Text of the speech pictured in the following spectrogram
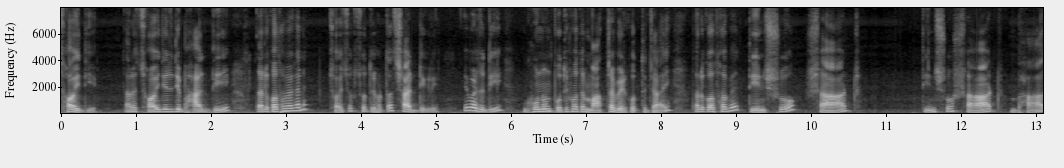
ছয় দিয়ে। তাহলে ছয় দিয়ে যদি ভাগ দিই, তাহলে কত হবে এখানে? ছয় চোখ ছত্রিশ, অর্থাৎ ষাট ডিগ্রি। এবার যদি ঘূর্ণন প্রতিফলনের মাত্রা বের করতে যাই, তাহলে কত হবে? তিনশো ষাট তিনশো ষাট ভাগ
